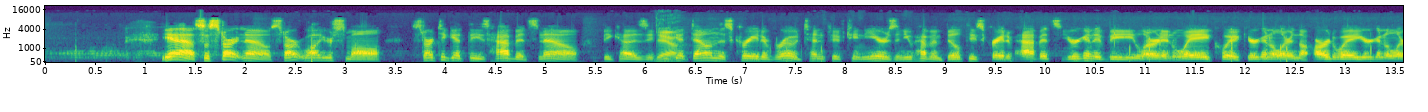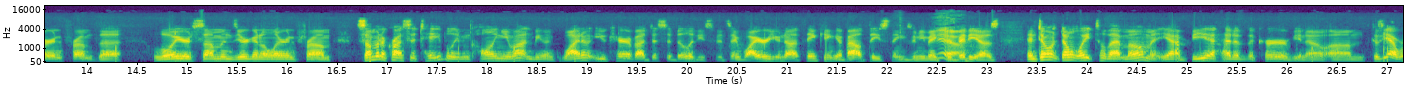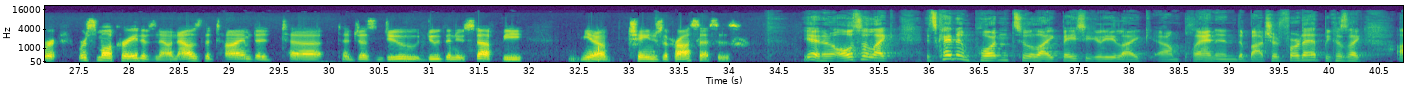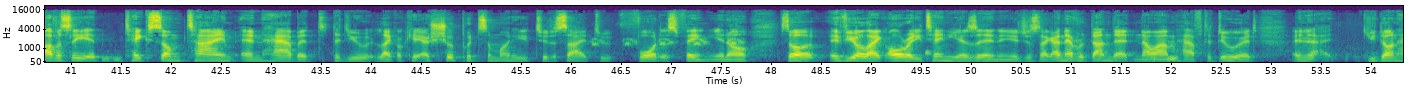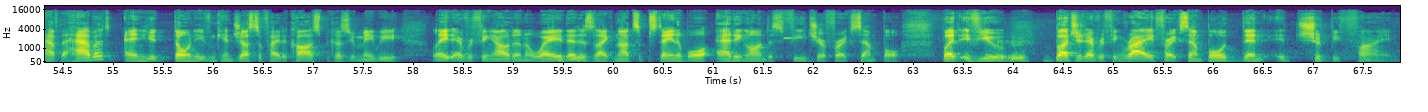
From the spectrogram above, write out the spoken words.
Yeah, so start now. Start while you're small. Start to get these habits now because if yeah. you get down this creative road 10, 15 years and you haven't built these creative habits, you're going to be learning way quick. You're going to learn the hard way. You're going to learn from the lawyer summons you're going to learn from someone across the table even calling you out and being like why don't you care about disabilities if say why are you not thinking about these things when you make yeah. your videos? And don't don't wait till that moment. Yeah be ahead of the curve you know um because yeah we're we're small creatives now. Now's the time to to to just do do the new stuff. Be you know change the processes Yeah, and also like it's kind of important to like basically like um, plan in the budget for that because like obviously it mm-hmm. takes some time and habit that you like. Okay, I should put some money to the side to for this thing, you know. So if you're like already ten years in and you're just like I never done that, now mm-hmm. I have to do it, and you don't have the habit and you don't even can justify the cost because you maybe laid everything out in a way mm-hmm. that is like not sustainable adding on this feature for example but if you mm-hmm. budget everything right for example then it should be fine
